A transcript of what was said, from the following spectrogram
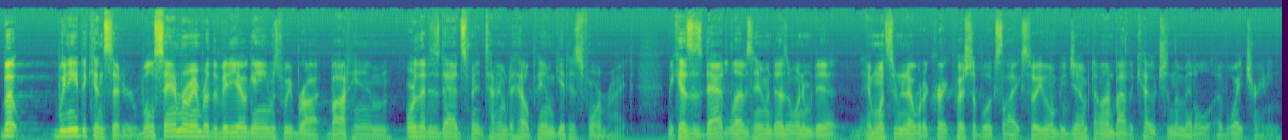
But we need to consider will Sam remember the video games we brought, bought him, or that his dad spent time to help him get his form right? Because his dad loves him and doesn't want him to, and wants him to know what a correct push up looks like so he won't be jumped on by the coach in the middle of weight training.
